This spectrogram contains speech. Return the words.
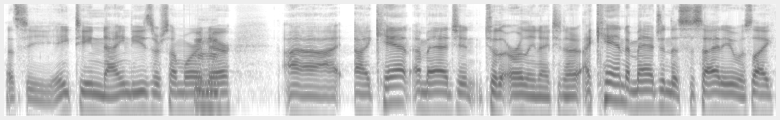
Let's see, eighteen nineties or somewhere Mm-hmm. in there. I I can't imagine to the early 1900s. I can't imagine that society was like,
